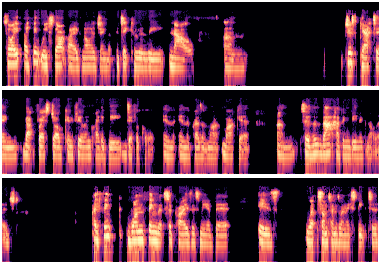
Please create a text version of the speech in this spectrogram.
so. I, I think we start by acknowledging that, particularly now, um, just getting that first job can feel incredibly difficult in in the present mar- market. Um, so th- that having been acknowledged, I think one thing that surprises me a bit is what sometimes when I speak to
